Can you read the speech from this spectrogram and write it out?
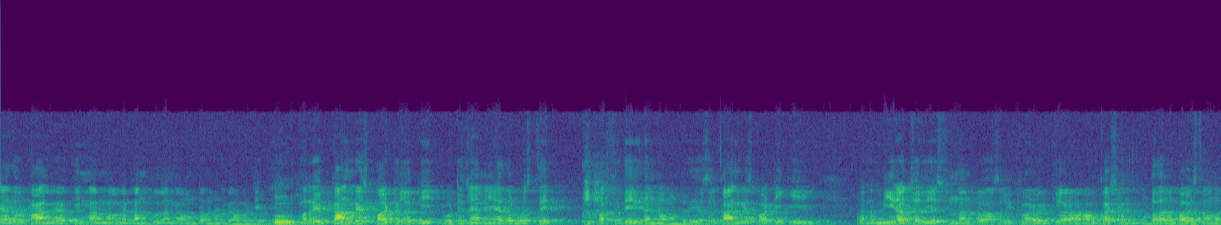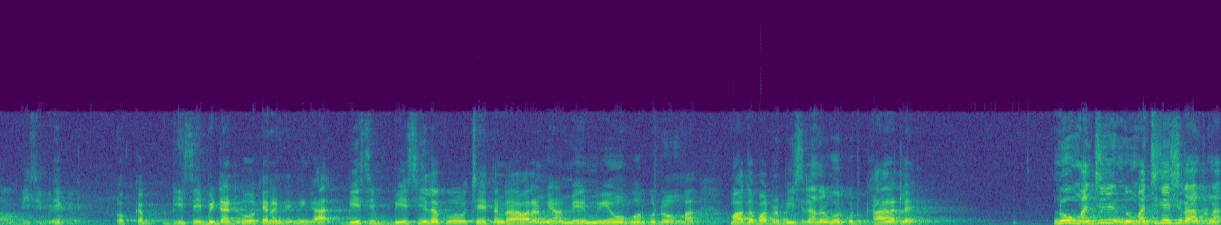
యాదవ్ కాంగ్రెస్ తీర్మానం వలనకు అనుకూలంగా ఉంటా ఉన్నాడు కాబట్టి మరి రేపు కాంగ్రెస్ పార్టీలోకి ఒట్టజాన యాదవ్ వస్తే పరిస్థితి ఏ విధంగా ఉంటుంది? అసలు కాంగ్రెస్ పార్టీకి మీరు అబ్జర్వ్ చేస్తున్న దాంట్లో అసలు ఇట్లా ఇట్లా అవకాశం ఉంటుందని భావిస్తా ఉన్నారు? బీసీపీ ఒక్క బీసీ బిడ్డ అంటే ఓకేనండి. మీ బీసీ బీసీలకు చైతన్యం రావాలని మేము కోరుకుంటాం మా మాతో పాటు బీసీలు అందరూ కోరుకుంటాం కానట్లే నువ్వు మంచి నువ్వు మంచి చేసి రా అంటున్నా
